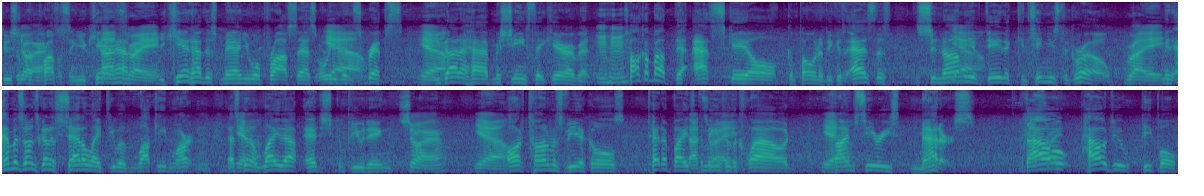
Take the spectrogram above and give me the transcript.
do some of the processing. You can't That's have right. you can't have this manual process or even scripts. Yeah. You got to have machines take care of it. Mm-hmm. Talk about the at scale component because as this the tsunami Yeah. of data continues to grow, Right. I mean, Amazon's going to satellite deal with Lockheed Martin. That's Yeah. going to light up edge computing, Sure, yeah. autonomous vehicles, petabytes That's coming into the cloud, Yeah. time series matters. How, right. how do people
